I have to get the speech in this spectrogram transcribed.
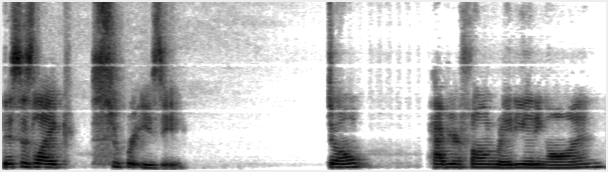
This is like super easy. Don't have your phone radiating on.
